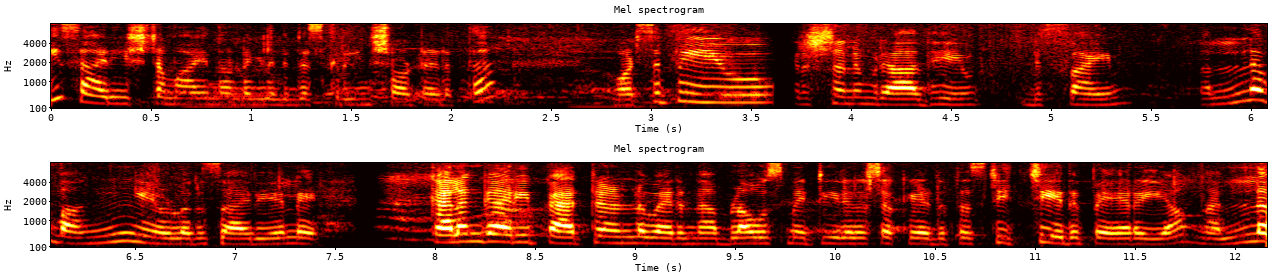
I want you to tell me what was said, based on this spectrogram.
ഈ സാരി ഇഷ്ടമായെന്നുണ്ടെങ്കിൽ ഇതിന്റെ സ്ക്രീൻഷോട്ട് എടുത്ത് വാട്സപ്പ് ചെയ്യൂ. കൃഷ്ണനും രാധയും ഡിസൈൻ നല്ല ഭംഗിയുള്ള ഒരു സാരി അല്ലേ? കലങ്കാരി പാറ്റേണിൽ വരുന്ന ബ്ലൗസ് മെറ്റീരിയൽസ് ഒക്കെ എടുത്ത് സ്റ്റിച്ച് ചെയ്ത് പെയർ ചെയ്യാം. നല്ല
